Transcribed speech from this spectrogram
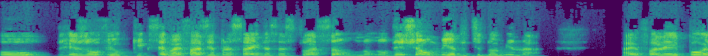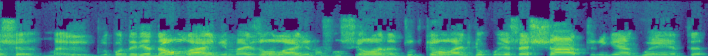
ou resolver o que, que você vai fazer para sair dessa situação, não, não deixar o medo te dominar. Aí eu falei, poxa, eu poderia dar online, mas online não funciona. Tudo que é online que eu conheço é chato, ninguém aguenta,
